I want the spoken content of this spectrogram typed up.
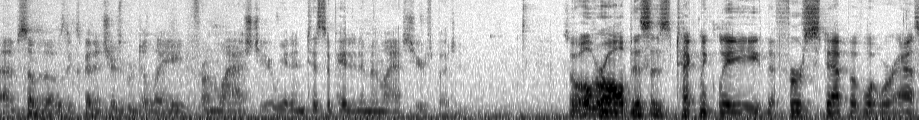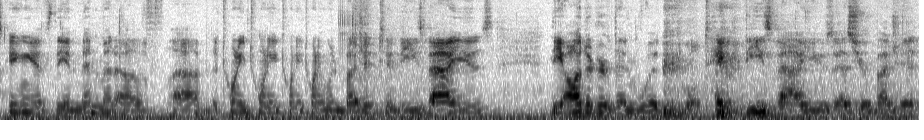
um, some of those expenditures were delayed from last year. We had anticipated them in last year's budget. So overall, this is technically the first step of what we're asking is the amendment of um, the 2020-2021 budget to these values. The auditor then would, will take these values as your budget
